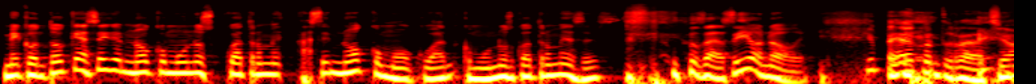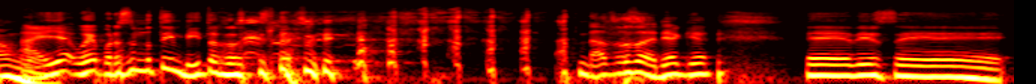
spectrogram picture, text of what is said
Me contó que hace no como unos cuatro meses, hace no como, como unos cuatro meses. o sea, ¿sí o no, güey? ¿Qué pedo con tu redacción, A güey? ella, güey, por eso no te invito, José. Nada más sabría que. eh, dice.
